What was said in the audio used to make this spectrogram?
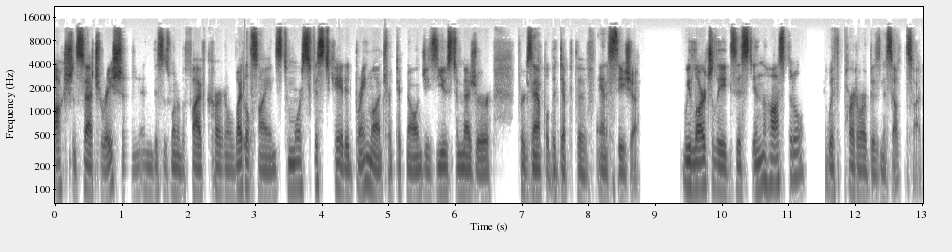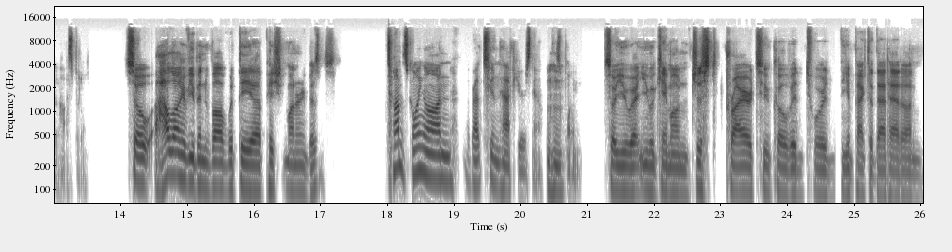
oxygen saturation, and this is one of the five cardinal vital signs, to more sophisticated brain monitoring technologies used to measure, for example, the depth of anesthesia. We largely exist in the hospital with part of our business outside of the hospital. So, how long have you been involved with the uh, patient monitoring business? Tom's going on about two and a half years now at mm-hmm. this point. So you uh, you came on just prior to COVID toward the impact that that had on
